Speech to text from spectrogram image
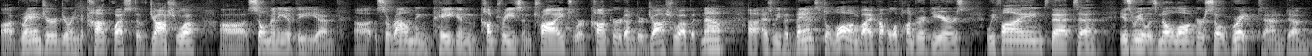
uh, grandeur during the conquest of Joshua. Uh, so many of the um, uh, surrounding pagan countries and tribes were conquered under Joshua, but now, uh, as we've advanced along by a couple of hundred years, we find that Israel is no longer so great. And um,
